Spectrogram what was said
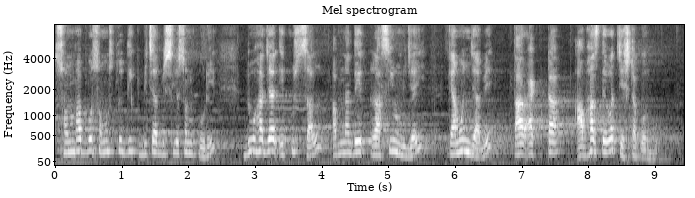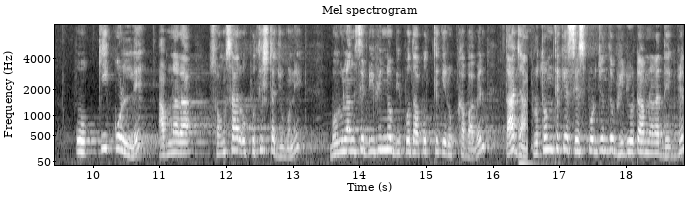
সম্ভাব্য সমস্ত দিক বিচার বিশ্লেষণ করে দু হাজার একুশ সাল আপনাদের রাশি অনুযায়ী কেমন যাবে তার একটা আভাস দেওয়ার চেষ্টা করব। ও কি করলে আপনারা সংসার ও প্রতিষ্ঠা জীবনে বহুলাংশে বিভিন্ন বিপদ আপদ থেকে রক্ষা পাবেন তা জান প্রথম থেকে শেষ পর্যন্ত ভিডিওটা আপনারা দেখবেন।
